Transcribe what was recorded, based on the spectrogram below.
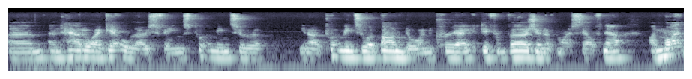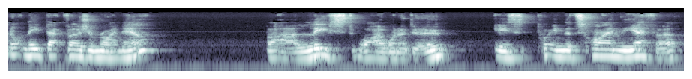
Um, and how do I get all those things, put them into a, you know, put them into a bundle and create a different version of myself? Now, I might not need that version right now, but at least what I want to do is put in the time, the effort,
